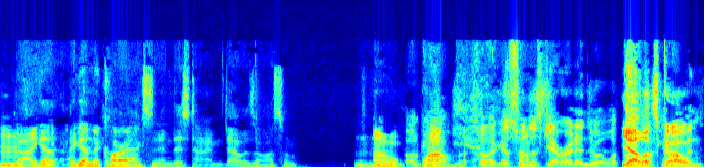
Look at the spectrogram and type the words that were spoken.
Mm. No, I got I got in a car accident this time. That was awesome. Mhm. Oh Okay. wow! So I guess we'll just get right into it. What the Yeah, fuck let's go. happened?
